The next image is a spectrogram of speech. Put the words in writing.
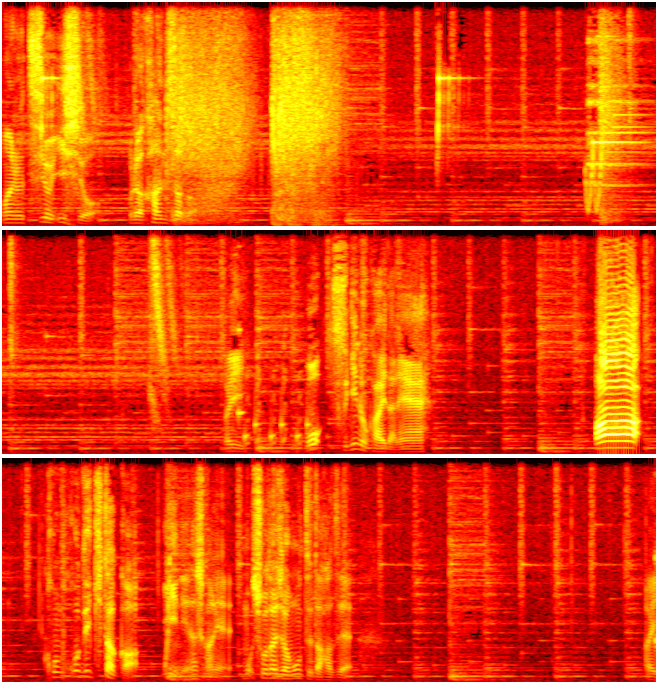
お前の強い意志を俺は感じたぞ。はい。お次の回だね。あー！ここで来たか。いいね。確かねもう招待状持ってたはず。はい。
